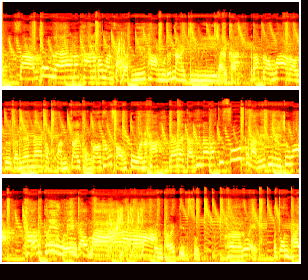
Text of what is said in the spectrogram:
บสามทุ่มแล้วนะคะ แล้วก็วันเสาร์แบบนี้ทาง Modern Night TV ใช่นะครัคะ บ รับรองว่าเราเจอกันแน่ๆ กับขวัญใจของเราทั้งสองตัวนะคะ และรายการที่น่ารักที่สุดขนาดนี้ที่มีชื่อว่าคำกลิ้งลิงกับหมาค่ะเป็นภารกิจสุด ฮาด้วยผจญภัย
